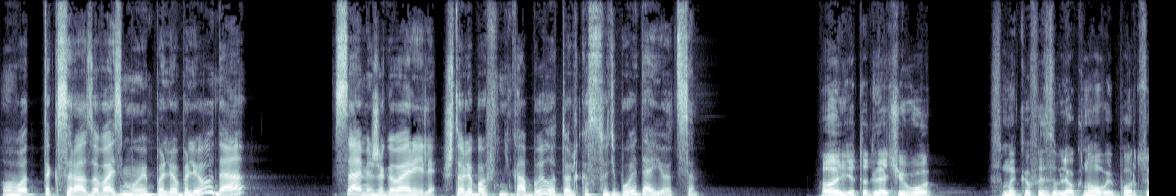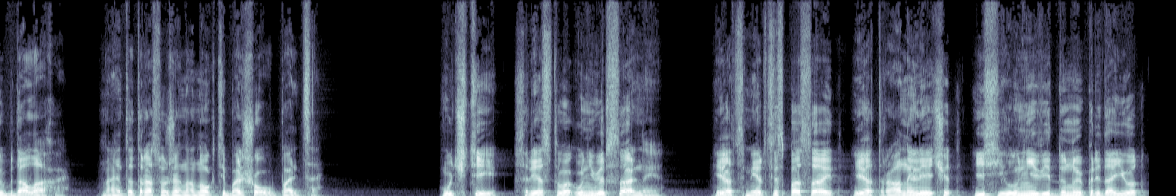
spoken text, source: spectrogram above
«Вот так сразу возьму и полюблю, да? Сами же говорили, что любовь не кобыла, только судьбой дается». «А это для чего?» Смыков извлек новую порцию бдалаха, на этот раз уже на ногте большого пальца. Учти, средства универсальные. И от смерти спасает, и от раны лечит, и силу невиданную придает.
